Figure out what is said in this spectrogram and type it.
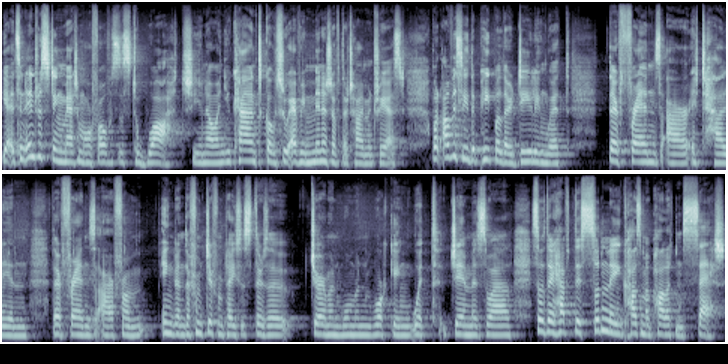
yeah, it's an interesting metamorphosis to watch, you know, and you can't go through every minute of their time in Trieste. But obviously, the people they're dealing with, their friends are Italian, their friends are from England, they're from different places. There's a German woman working with Jim as well. So they have this suddenly cosmopolitan set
